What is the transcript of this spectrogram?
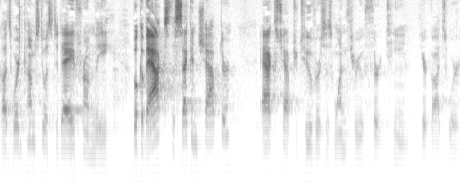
God's word comes to us today from the book of Acts, the second chapter, Acts chapter 2, verses 1 through 13. Hear God's word.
